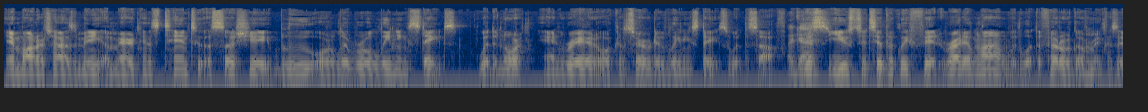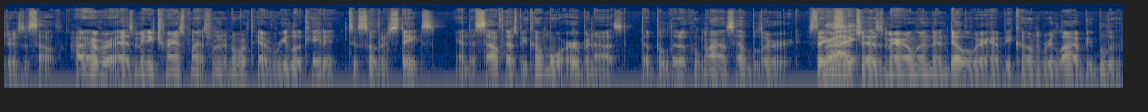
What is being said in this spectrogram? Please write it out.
In modern times, many Americans tend to associate blue or liberal leaning states with the North and red or conservative leaning states with the South. Okay. This used to typically fit right in line with what the federal government considers the South. However, as many transplants from the North have relocated to southern states, and the South has become more urbanized, the political lines have blurred. States Right. such as Maryland and Delaware have become reliably blue,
